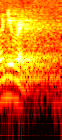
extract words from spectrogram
When you're ready.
